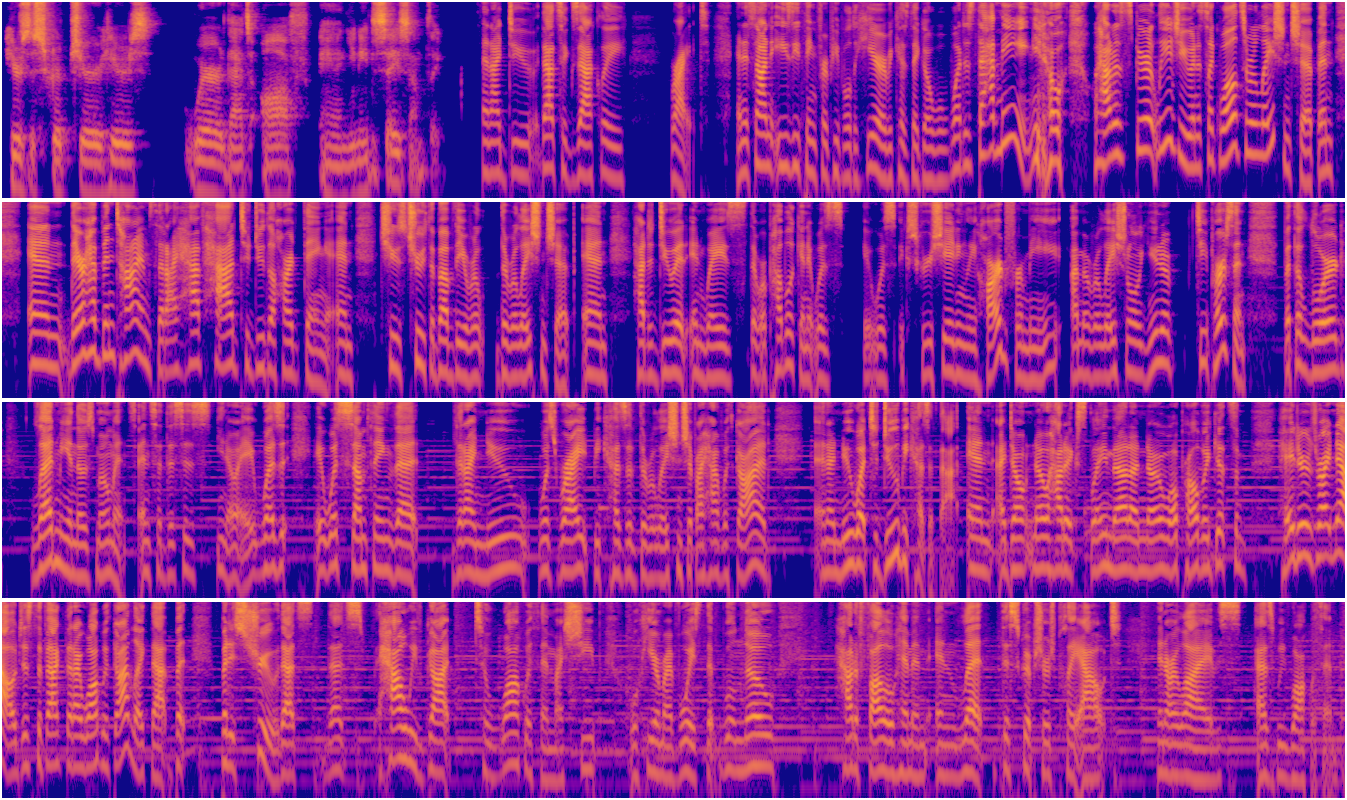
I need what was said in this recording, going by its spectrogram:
here's the scripture, here's where that's off, and you need to say something. And I do, that's exactly right. And it's not an easy thing for people to hear because they go, "Well, what does that mean?" You know, how does spirit lead you? And it's like, "Well, it's a relationship." And and there have been times that I have had to do the hard thing and choose truth above the the relationship and had to do it in ways that were public and it was it was excruciatingly hard for me. I'm a relational unity person, but the Lord led me in those moments and said this is, you know, it was it was something that that I knew was right because of the relationship I have with God. And I knew what to do because of that. And I don't know how to explain that. I know I'll probably get some haters right now, just the fact that I walk with God like that. But but it's true. That's that's how we've got to walk with him. My sheep will hear my voice, that will know how to follow him and, and let the scriptures play out in our lives as we walk with him.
